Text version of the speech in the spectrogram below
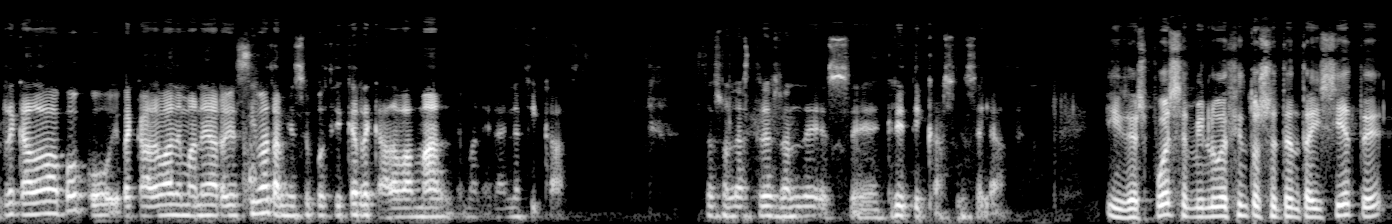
recaudaba poco y recaudaba de manera regresiva, también se puede decir que recaudaba mal, de manera ineficaz. Estas son las tres grandes críticas que se le hacen. Y después, en 1977,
